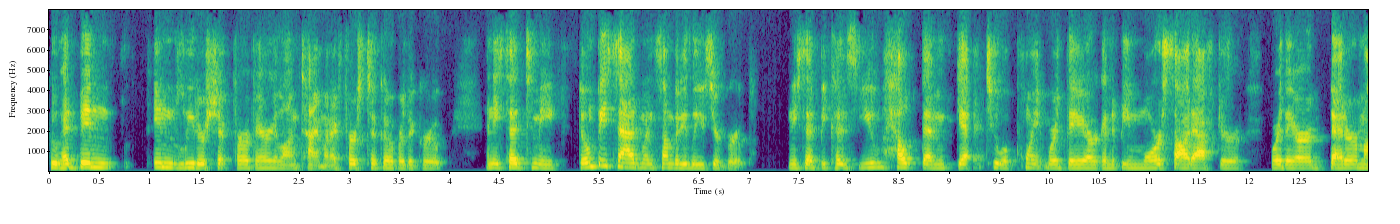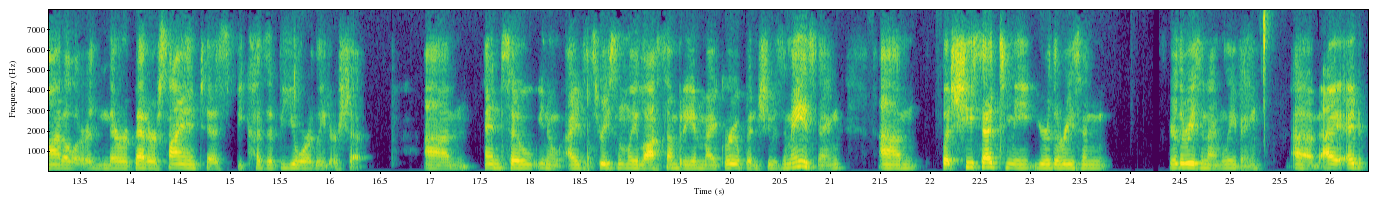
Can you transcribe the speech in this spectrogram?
who had been in leadership for a very long time when I first took over the group. And he said to me, Don't be sad when somebody leaves your group. And he said, Because you help them get to a point where they are going to be more sought after, where they are a better modeler and they're a better scientist because of your leadership. Um, and so, you know, I just recently lost somebody in my group and she was amazing. Um, but she said to me, you're the reason, you're the reason I'm leaving. Um, I, I,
